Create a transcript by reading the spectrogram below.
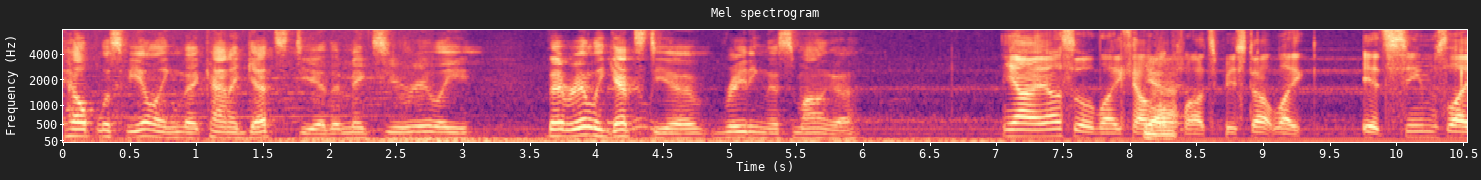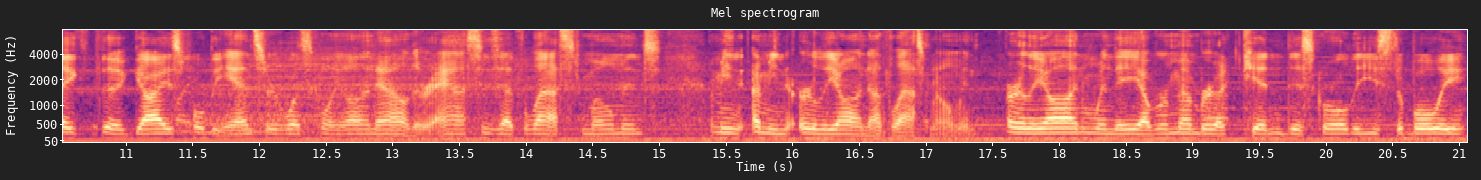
helpless feeling that kind of gets to you, that makes you really, that really gets to you reading this manga. Yeah, I also like how Yeah. the plot's spaced out. Like, it seems like the guys pulled the answer of what's going on now. Their asses at the last moment. I mean, I mean early on, not the last moment. Early on, when they uh, remember a kid, this girl they used to bully.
